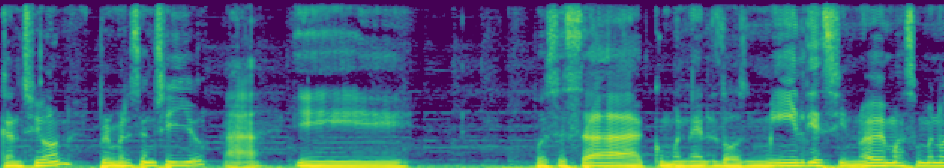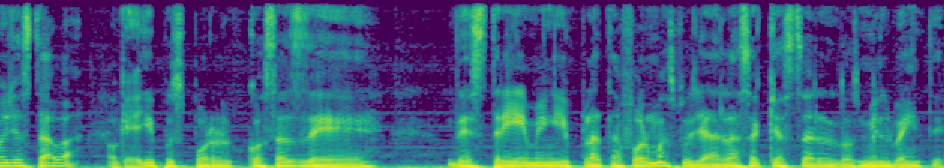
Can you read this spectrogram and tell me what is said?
canción, primer sencillo Ajá. y pues esa como en el 2019 más o menos ya estaba. Y pues por cosas de, de streaming y plataformas, pues ya la saqué hasta el 2020.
